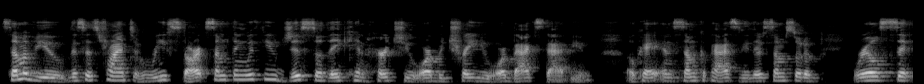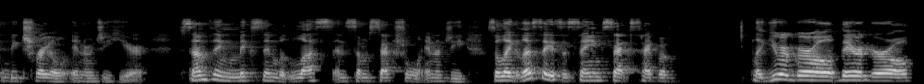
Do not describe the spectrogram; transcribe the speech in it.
Some of you, this is trying to restart something with you just so they can hurt you or betray you or backstab you. Okay. In some capacity, there's some sort of real sick betrayal energy here. Something mixed in with lust and some sexual energy. So, like, let's say it's a same sex type of like you're a girl, they're a girl,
